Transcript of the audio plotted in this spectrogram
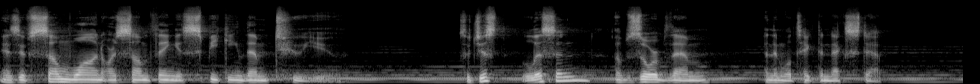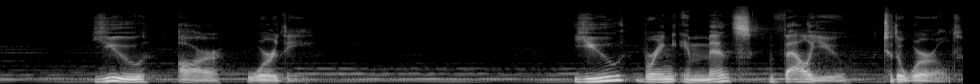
as if someone or something is speaking them to you. So just listen, absorb them, and then we'll take the next step. You are worthy. You bring immense value to the world.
